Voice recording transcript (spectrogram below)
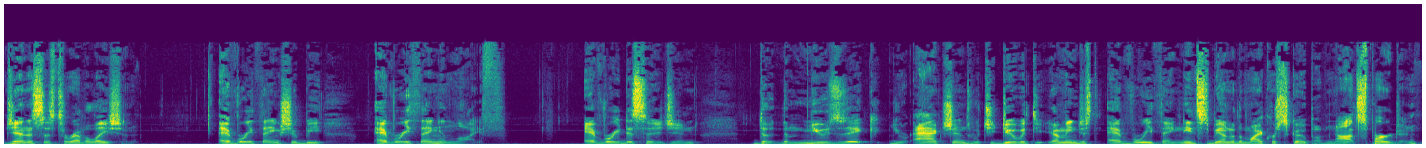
Genesis to Revelation. Everything should be everything in life. Every decision, the the music, your actions, what you do with the, I mean just everything needs to be under the microscope of not Spurgeon,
